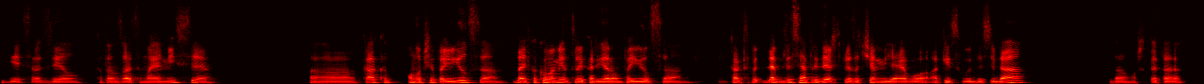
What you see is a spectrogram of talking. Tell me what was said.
есть раздел, который называется «Моя миссия». А, Как он вообще появился? Да, и в какой момент твоей карьеры он появился? Как ты для себя определяешь, теперь, зачем я его описываю для себя? Да, может, это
